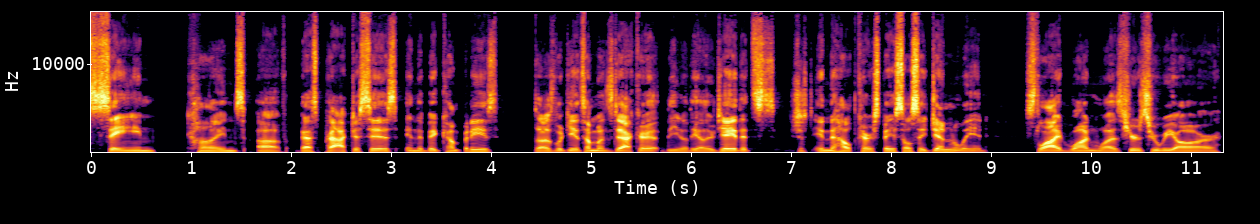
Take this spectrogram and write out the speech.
same kinds of best practices in the big companies. So I was looking at someone's deck, uh, you know, the other day that's just in the healthcare space. I'll say generally, and slide one was here's who we are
